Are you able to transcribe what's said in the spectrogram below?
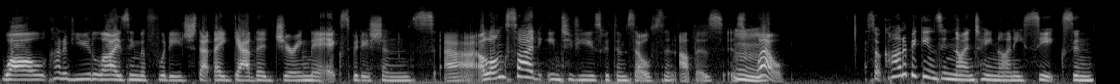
While kind of utilizing the footage that they gathered during their expeditions uh, alongside interviews with themselves and others as Mm. well. So it kind of begins in 1996, and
